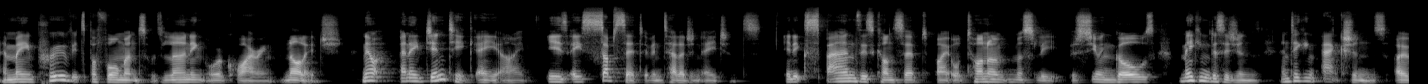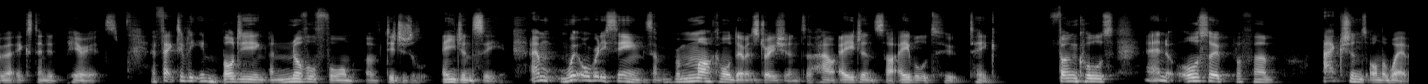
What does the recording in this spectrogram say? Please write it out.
and may improve its performance with learning or acquiring knowledge. Now, an agentic AI is a subset of intelligent agents. It expands this concept by autonomously pursuing goals, making decisions, and taking actions over extended periods, effectively embodying a novel form of digital agency. And we're already seeing some remarkable demonstrations of how agents are able to take phone calls and also perform actions on the web.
